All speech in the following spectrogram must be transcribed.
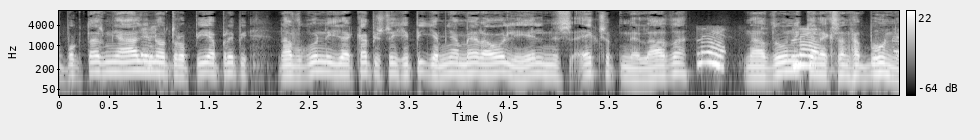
αποκτάς μια άλλη νοοτροπία πρέπει να βγουν για κάποιος το είχε πει για μια μέρα όλοι οι Έλληνες έξω από την Ελλάδα Ναι, να δουν Ναι. και να ξαναμπούνε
